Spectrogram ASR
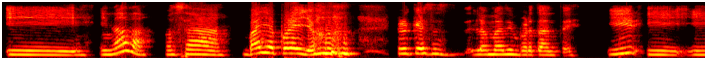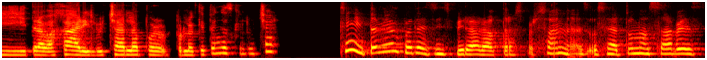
y, y nada, o sea, vaya por ello. creo que eso es lo más importante ir y, trabajar y lucharla por, lo que tengas que luchar. Sí, también puedes inspirar a otras personas. O sea, tú no sabes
